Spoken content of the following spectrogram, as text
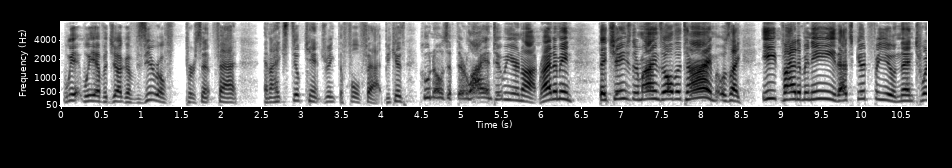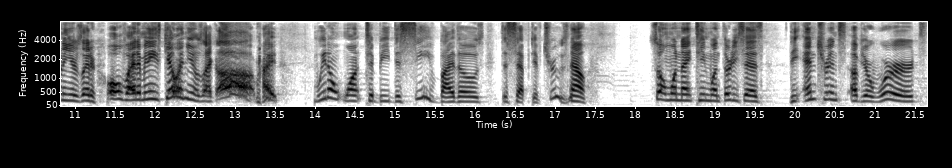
We, we have a jug of 0% fat and I still can't drink the full fat because who knows if they're lying to me or not, right? I mean, they change their minds all the time. It was like, eat vitamin E, that's good for you. And then 20 years later, oh, vitamin E's killing you. It was like, oh, right? We don't want to be deceived by those deceptive truths. Now, Psalm 119, 130 says, The entrance of your words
